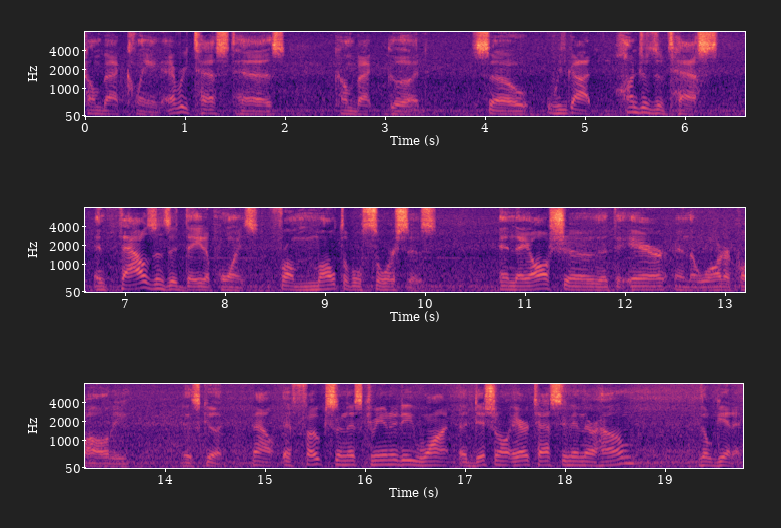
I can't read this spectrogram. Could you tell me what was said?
come back clean. Every test has come back good. So we've got hundreds of tests and thousands of data points from multiple sources, and they all show that the air and the water quality is good. Now, if folks in this community want additional air testing in their home, they'll get it.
